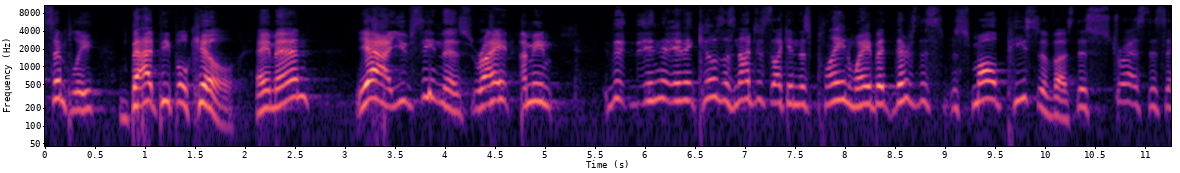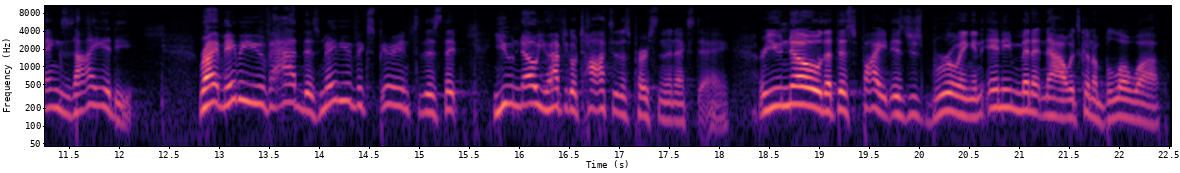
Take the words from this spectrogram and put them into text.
simply, bad people kill. Amen? Yeah, you've seen this, right? I mean, and it kills us not just like in this plain way, but there's this small piece of us, this stress, this anxiety, right? Maybe you've had this, maybe you've experienced this that you know you have to go talk to this person the next day, or you know that this fight is just brewing and any minute now it's going to blow up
